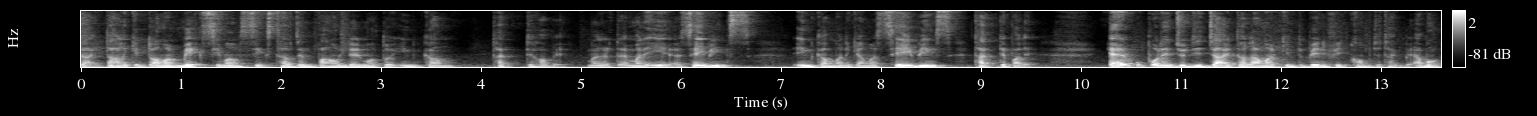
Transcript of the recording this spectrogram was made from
চাই, তাহলে কিন্তু আমার ম্যাক্সিমাম সিক্স থাউজেন্ড পাউন্ডের মতো ইনকাম থাকতে হবে। মানে মানে সেভিংস ইনকাম মানে কি? আমার সেভিংস থাকতে পারে। এর উপরে যদি যাই, তাহলে আমার কিন্তু বেনিফিট কমতে থাকবে এবং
